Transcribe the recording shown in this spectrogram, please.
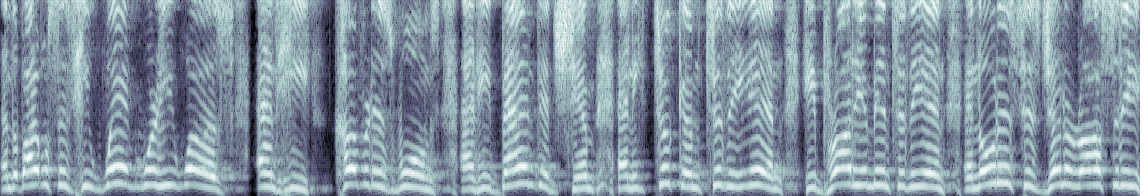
and the Bible says he went where he was and he covered his wounds and he bandaged him and he took him to the inn. He brought him into the inn and notice his generosity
